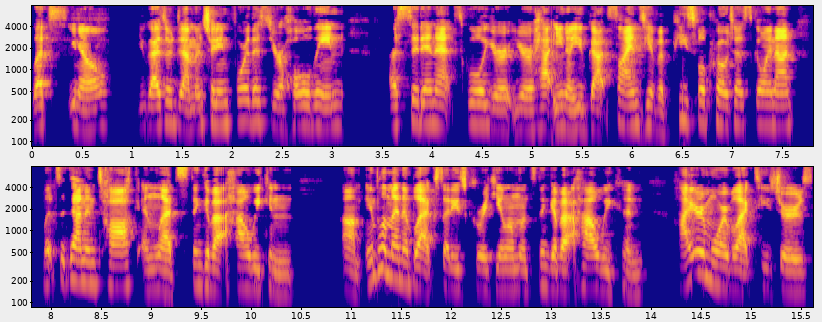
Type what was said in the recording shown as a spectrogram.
let's you know, you guys are demonstrating for this. You're holding a sit in at school, you're you're you know you've got signs, you have a peaceful protest going on. Let's sit down and talk, and let's think about how we can um, implement a Black Studies curriculum. Let's think about how we can hire more Black teachers.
